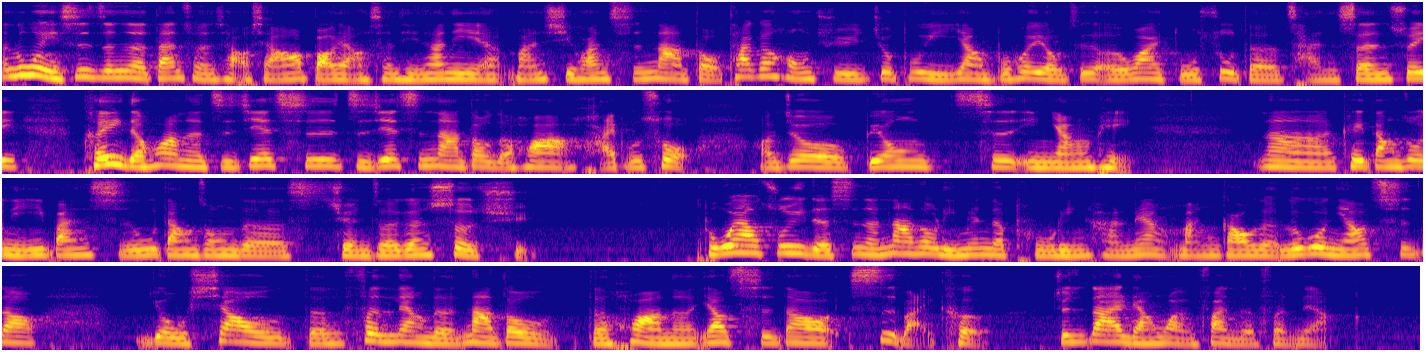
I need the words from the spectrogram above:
那如果你是真的单纯想想要保养身体，那你也蛮喜欢吃纳豆，它跟红曲就不一样，不会有这个额外毒素的产生，所以可以的话呢，直接吃直接吃纳豆的话还不错，好就不用吃营养品，那可以当做你一般食物当中的选择跟摄取。不过要注意的是呢，纳豆里面的普林含量蛮高的，如果你要吃到有效的分量的纳豆的话呢，要吃到四百克，就是大概两碗饭的分量。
